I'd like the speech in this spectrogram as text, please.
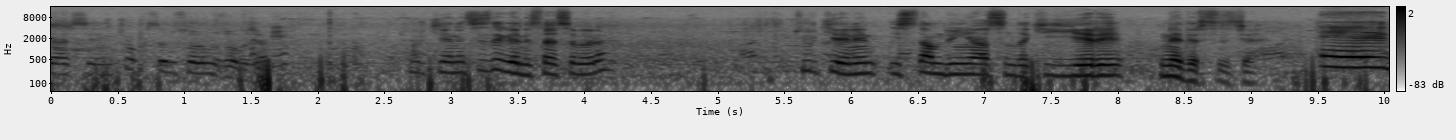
gelsin. Çok kısa bir sorumuz olacak. Türkiye'nin, siz de gelin isterse böyle. Türkiye'nin İslam dünyasındaki yeri nedir sizce? Ee,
